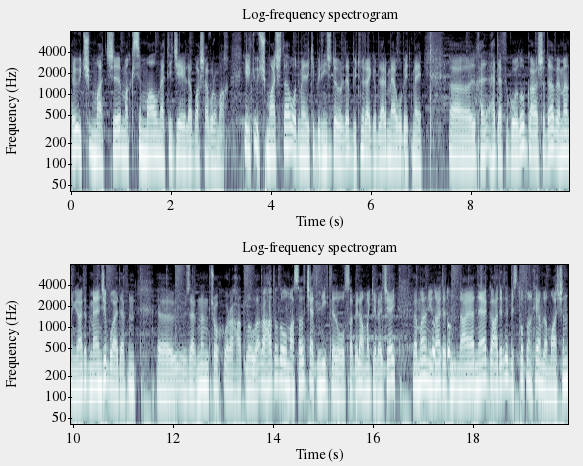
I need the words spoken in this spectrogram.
3 maçı maksimal nəticə ilə başa vurmaq. İlk 3 maçda o deməkdir ki, birinci dövrdə bütün rəqibləri məğlub etmək ə, hə, hədəfi qoyulub qarşıda və mən United məncə bu hədəfin ə, üzərindən çox rahatlıqla, rahatlıq da olmasa, çətinliklə də olsa belə amma gələcək və mən United nəyə, nəyə qadirdir? Biz Tottenhamla maçın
